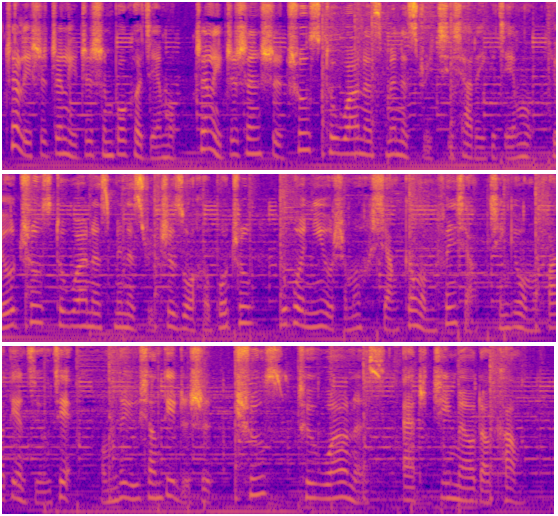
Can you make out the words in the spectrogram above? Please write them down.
这里是真理之声播客节目。真理之声是 Truth to Wellness Ministry 旗下的一个节目，由 Truth to Wellness Ministry 制作和播出。如果你有什么想跟我们分享，请给我们发电子邮件，我们的邮箱地址是 truth to wellness at gmail dot com。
